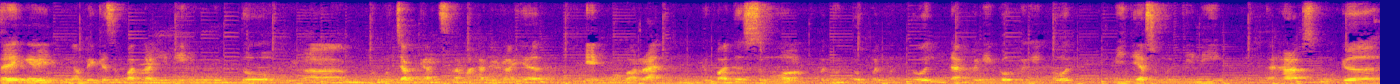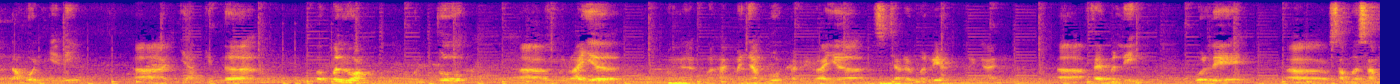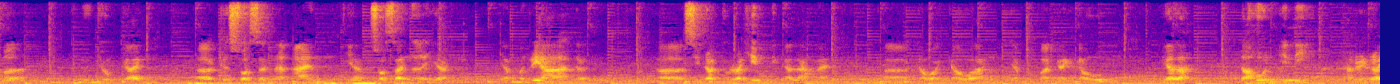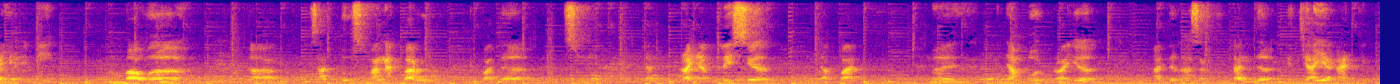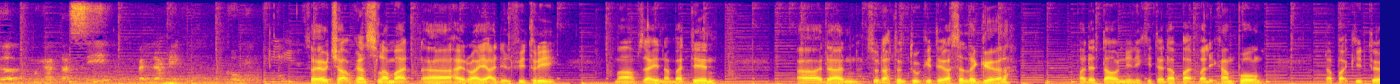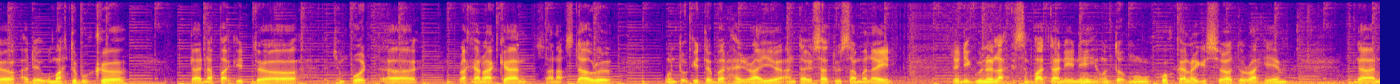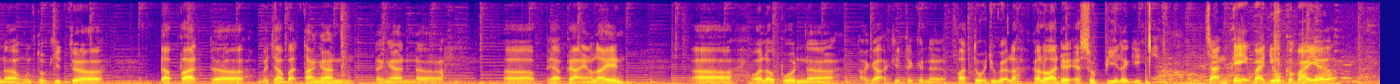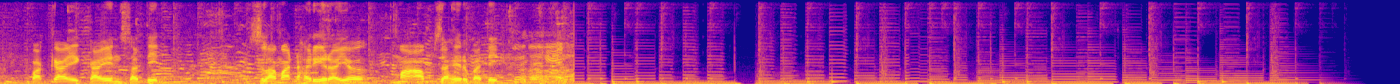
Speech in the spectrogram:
mengambil kesempatan ini untuk uh, mengucapkan selamat hari raya Eid Mubarak kepada semua penonton-penonton dan pengikut-pengikut media sumber kini. Dan harap semoga tahun ini uh, yang kita berpeluang untuk uh, meraya menyambut hari raya secara meriah dengan uh, family boleh uh, sama-sama menunjukkan uh, kesuasanaan yang suasana yang yang meriah dan uh, silaturahim di kalangan uh, kawan-kawan yang berbagai kaum. Ialah tahun ini hari raya ini membawa uh, satu semangat baru kepada semua. Dan rakyat Malaysia dapat menyambut raya adalah satu tanda kejayaan kita mengatasi pandemik COVID. Saya ucapkan selamat uh, Hari Raya Aidilfitri. Maaf Zahir dan Batin. Uh, dan sudah tentu kita rasa lega lah. Pada tahun ini kita dapat balik kampung. Dapat kita ada rumah terbuka. Dan dapat kita jemput uh, rakan-rakan, sanak saudara untuk kita berhari raya antara satu sama lain. Jadi gunalah kesempatan ini untuk mengukuhkan lagi silaturahim dan uh, untuk kita dapat uh, berjabat tangan dengan uh, uh, pihak-pihak yang lain uh, walaupun uh, agak kita kena patuh jugalah kalau ada SOP lagi. Cantik baju kebaya, pakai kain satin. Selamat Hari Raya, maaf zahir batin.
